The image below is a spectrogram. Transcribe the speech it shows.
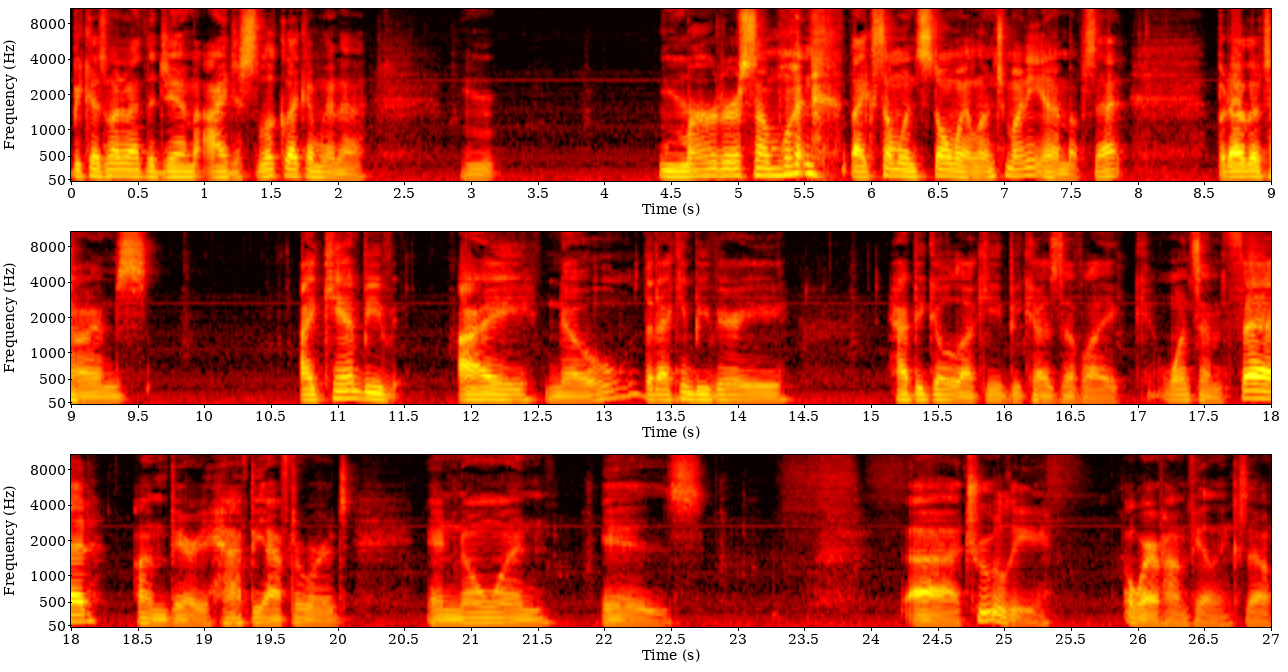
because when I'm at the gym, I just look like I'm gonna murder someone, like someone stole my lunch money and I'm upset. But other times, I can be, I know that I can be very happy go lucky because of like, once I'm fed, I'm very happy afterwards, and no one is uh, truly aware of how I'm feeling. So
